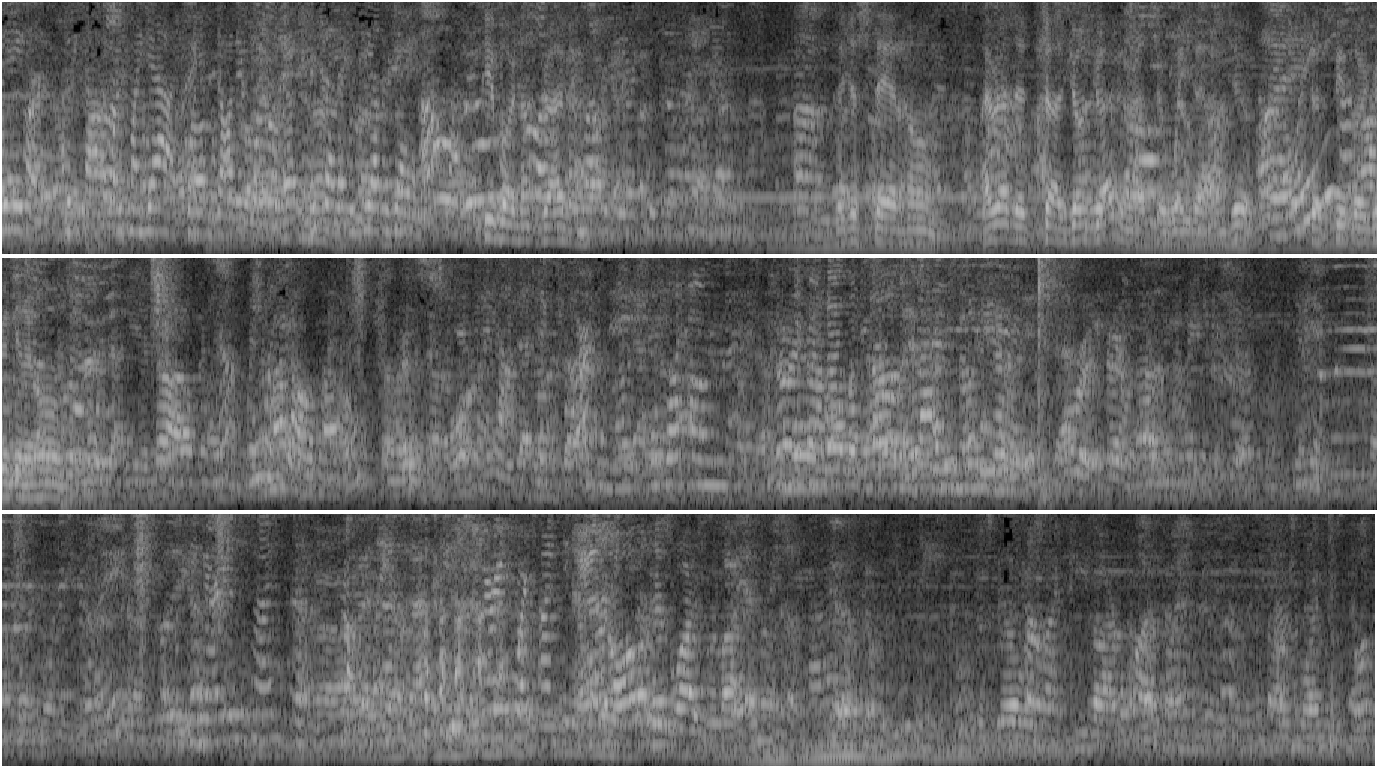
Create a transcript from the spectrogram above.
David, I mean, uh, with my dad going to the Dodger game. They said it was the other day. and it was not- People are not driving. They just stay at home. I read that uh, Joe's driving rates are way down too. Because people are drinking at home. He was tall though. Six four? The one, um, You know what I found out looking around the history of stuff? He had a horrid affair with Marlene Dietrich. Was he married at the time? Probably. If he was married four times, he And was all of his wives were Latin American. This girl was Pilar. His first wife was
